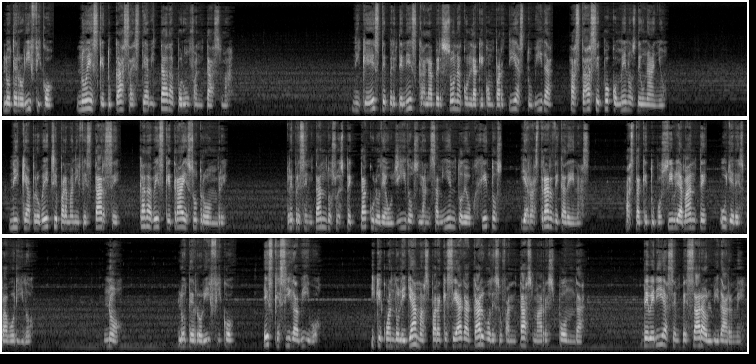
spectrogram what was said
Lo terrorífico no es que tu casa esté habitada por un fantasma, ni que éste pertenezca a la persona con la que compartías tu vida hasta hace poco menos de un año, ni que aproveche para manifestarse cada vez que traes otro hombre, representando su espectáculo de aullidos, lanzamiento de objetos y arrastrar de cadenas, hasta que tu posible amante huye despavorido. No, lo terrorífico es que siga vivo y que cuando le llamas para que se haga cargo de su fantasma responda, deberías empezar a olvidarme.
